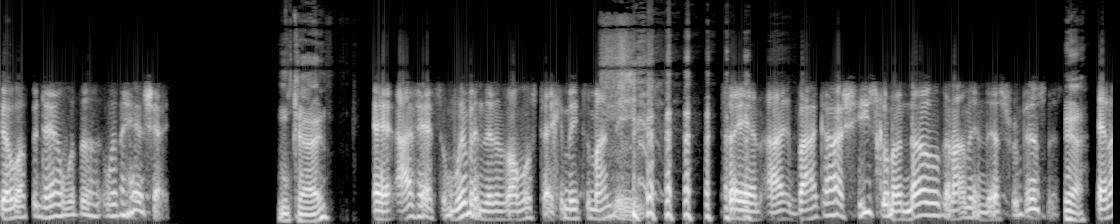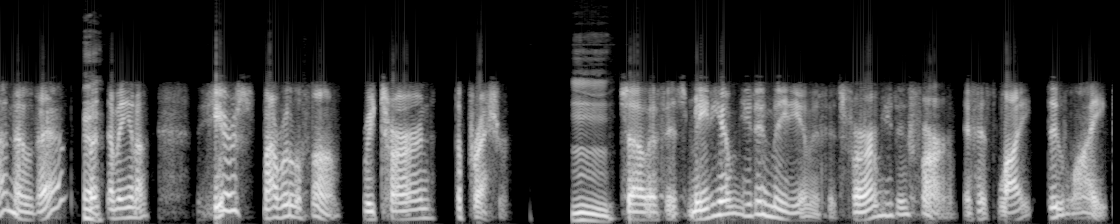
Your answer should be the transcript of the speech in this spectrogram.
go up and down with a with a handshake? Okay. And I've had some women that have almost taken me to my knees, saying, "I, by gosh, he's going to know that I'm in this for business." Yeah. And I know that, Yeah. but I mean, you know, here's my rule of thumb: return the pressure. Mm. So if it's medium, you do medium. If it's firm, you do firm. If it's light, do light.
